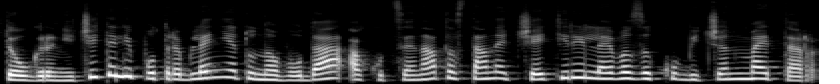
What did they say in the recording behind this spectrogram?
Ще ограничите ли потреблението на вода, ако цената стане 4 лева за кубичен метър?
